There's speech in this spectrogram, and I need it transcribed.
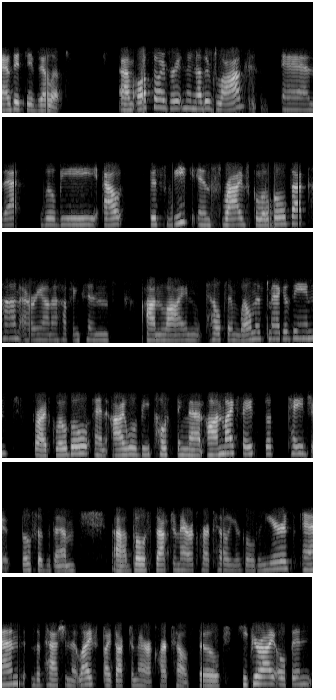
as it develops. Um, also, I've written another blog, and that will be out this week in thriveglobal.com, Arianna Huffington's online health and wellness magazine, Thrive Global, and I will be posting that on my Facebook pages, both of them, uh, both Dr. Mara Karpel, Your Golden Years, and The Passionate Life by Dr. Mara Karpel. So keep your eye open,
